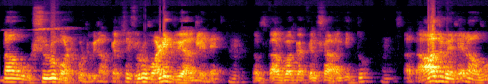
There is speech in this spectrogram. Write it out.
ನಾವು ಶುರು ಮಾಡ್ಕೊಂಡ್ವಿ ನಾವು ಕೆಲಸ ಶುರು ಮಾಡಿದ್ವಿ ಆಗ್ಲೇನೆ. ನಮ್ಮ ಕಾಲ್ಭಾಗ ಕಾಲ್ ಭಾಗ ಕೆಲಸ ಆಗಿತ್ತು. ಅದಾದ್ಮೇಲೆ ನಾವು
